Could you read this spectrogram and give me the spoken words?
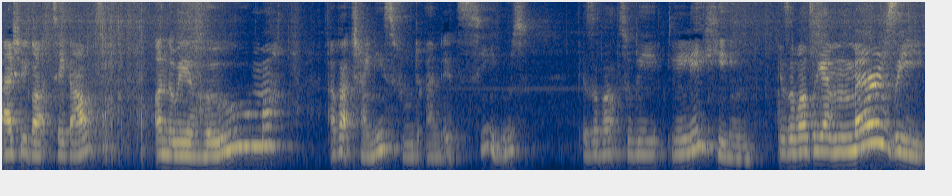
I actually got takeout on the way home. I got Chinese food and it seems is about to be leaking. It's about to get mercy.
